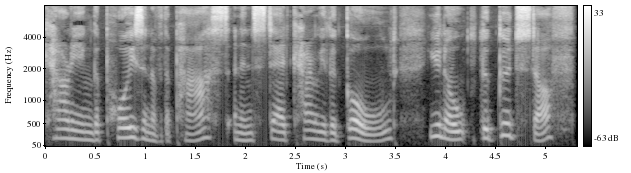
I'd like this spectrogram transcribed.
carrying the poison of the past and instead carry the gold, you know, the good stuff,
